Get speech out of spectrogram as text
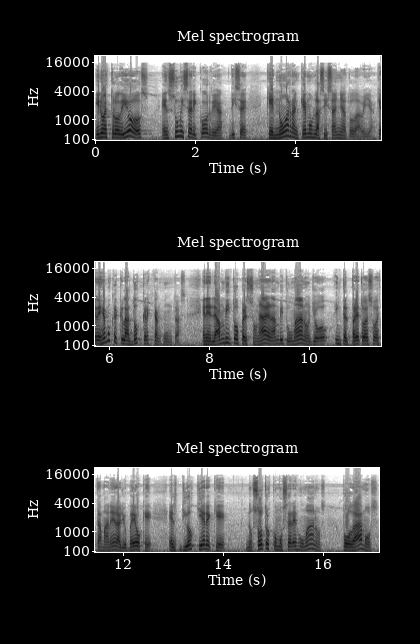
Y nuestro Dios, en su misericordia, dice que no arranquemos la cizaña todavía, que dejemos que las dos crezcan juntas. En el ámbito personal, en el ámbito humano, yo interpreto eso de esta manera. Yo veo que el Dios quiere que nosotros como seres humanos podamos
